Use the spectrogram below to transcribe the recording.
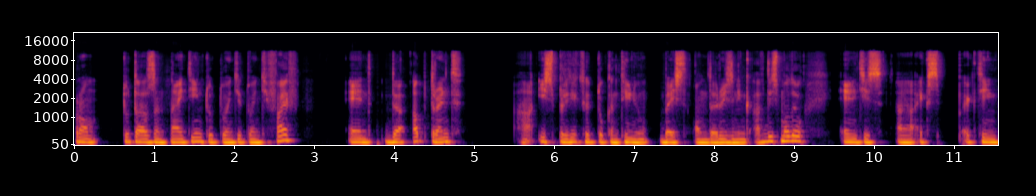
from 2019 to 2025 and the uptrend uh, is predicted to continue based on the reasoning of this model. And it is uh, expecting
